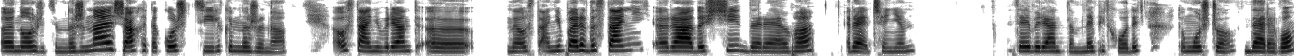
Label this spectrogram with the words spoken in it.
е, ножиці множина, шахи також тільки множина. Останній варіант, е, не останній, передостанній радощі, дерева, речення. Цей варіант нам не підходить, тому що дерево,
